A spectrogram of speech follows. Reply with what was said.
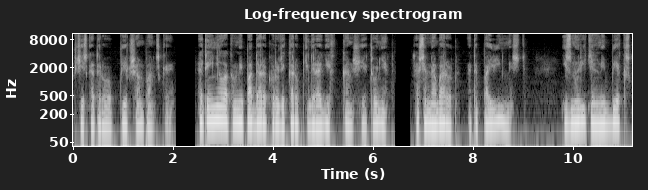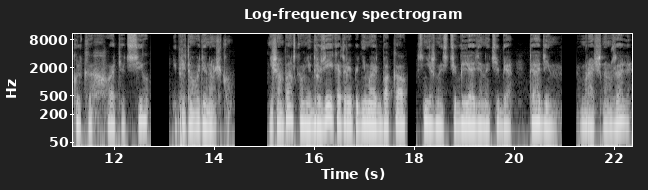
в честь которого пьют шампанское. Это и не лакомный подарок вроде коробки дорогих конфет, о нет. Совсем наоборот, это повинность. Изнурительный бег, сколько хватит сил, и притом в одиночку. Ни шампанского, ни друзей, которые поднимают бокал с нежностью, глядя на тебя. Ты один в мрачном зале,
